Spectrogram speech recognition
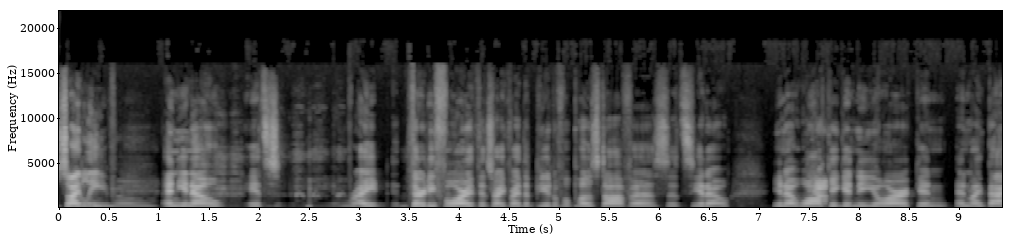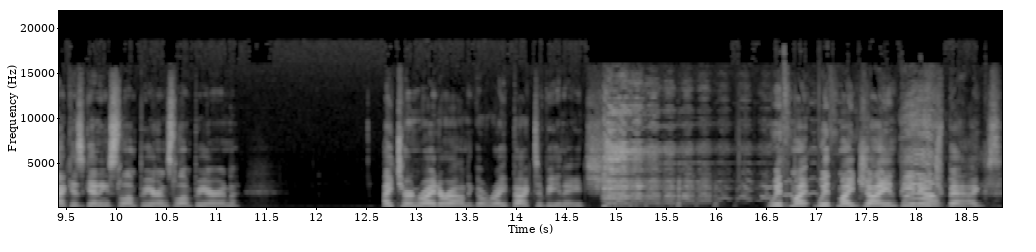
So I oh, leave. no. And, you know, it's right 34th. It's right by the beautiful post office. It's, you know, you know, walking in New York and and my back is getting slumpier and slumpier and I turn right around and go right back to B&H with my with my giant B&H bags.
